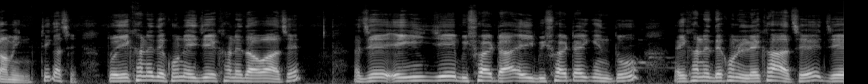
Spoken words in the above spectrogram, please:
coming ঠিক আছে? তো এখানে দেখুন, এই যে এখানে দেওয়া আছে যে এই যে বিষয়টা, এই বিষয়টাই কিন্তু এখানে দেখুন লেখা আছে যে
